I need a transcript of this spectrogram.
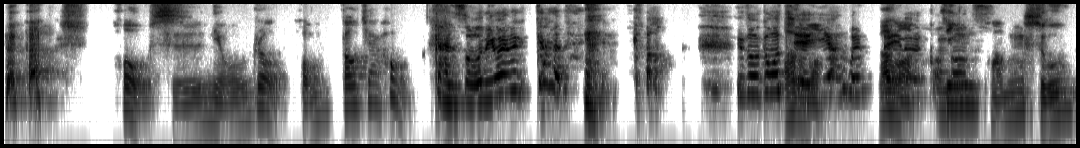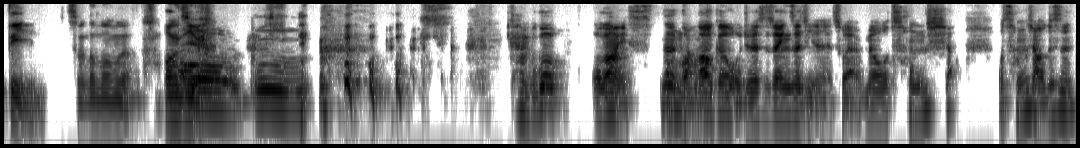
厚实牛肉红包加厚，干什么？你会那个干？靠！你怎么跟我姐一样会背那个金广告词？黄薯饼什么东东的，忘记了。哦不，看不过我告诉你，那个广告歌，我觉得是最近这几年才出来的。没有，我从小，我从小就是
